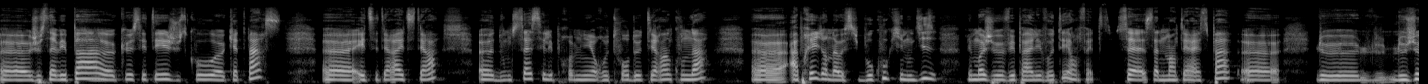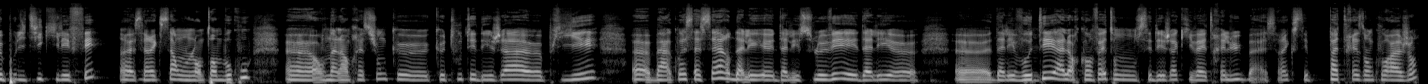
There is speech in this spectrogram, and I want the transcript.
je ne savais pas que c'était jusqu'au 4 mars, etc., etc. donc ça, c'est les premiers retours de terrain qu'on a. après, il y en a aussi beaucoup qui nous disent, mais moi je ne vais pas aller voter en fait. Ça, ne m'intéresse pas. le, jeu politique, il est fait c'est vrai que ça, on l'entend beaucoup. Euh, on a l'impression que, que, tout est déjà euh, plié. Euh, bah, à quoi ça sert d'aller d'aller se lever et d'aller d'aller voter alors qu'en fait, on sait déjà qui va être élu? Bah, C'est vrai que c'est pas très encourageant.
